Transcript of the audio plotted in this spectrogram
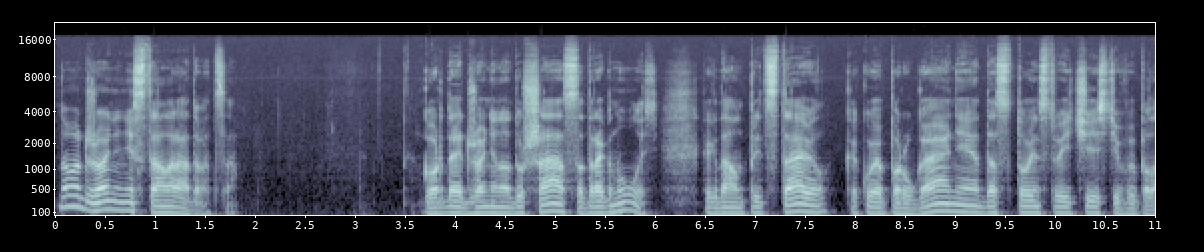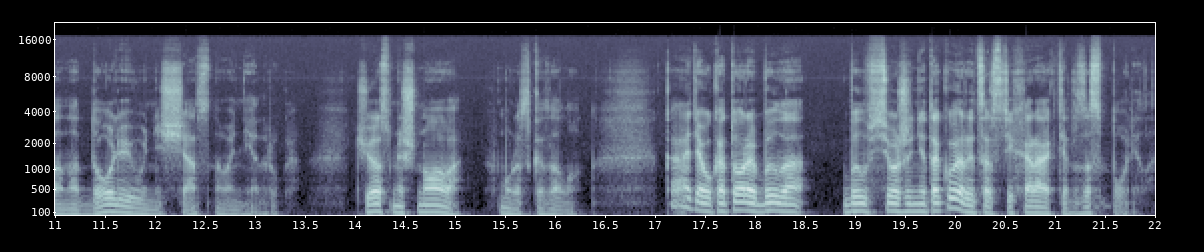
Но Джонни не стал радоваться. Гордая Джоннина душа содрогнулась, когда он представил, какое поругание, достоинства и чести выпало на долю его несчастного недруга. — Чего смешного? — хмуро сказал он. Катя, у которой было, был все же не такой рыцарский характер, заспорила.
